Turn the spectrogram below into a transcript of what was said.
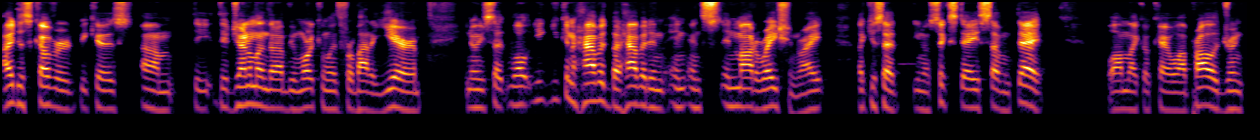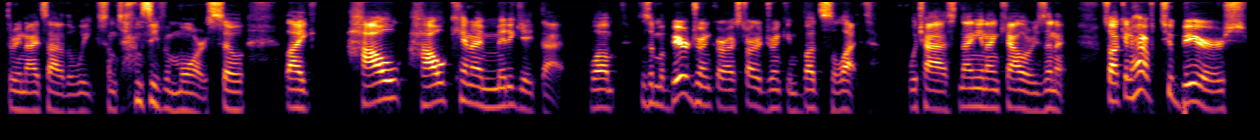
I discovered because um, the the gentleman that I've been working with for about a year, you know, he said, well, you, you can have it, but have it in, in, in in moderation, right? Like you said, you know, six days, seventh day. Well, I'm like, okay, well, I'll probably drink three nights out of the week, sometimes even more. So, like, how how can I mitigate that? Well, since I'm a beer drinker, I started drinking Bud Select, which has 99 calories in it. So I can have two beers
